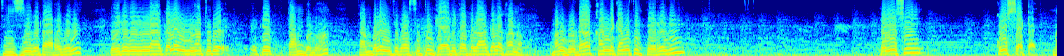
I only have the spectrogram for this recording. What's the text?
තීසියකට අරගෙන ඒක වෙල්ලා කළා උණු වතුර එකේ තම්බනවා. තම්බලා ඊට පස්සේ ඉතින් කෑලි කපලා කළා කනවා. මම ගොඩාක් කන්න කැමති පෙරලි පොලොසි කොස්සටයි. මම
